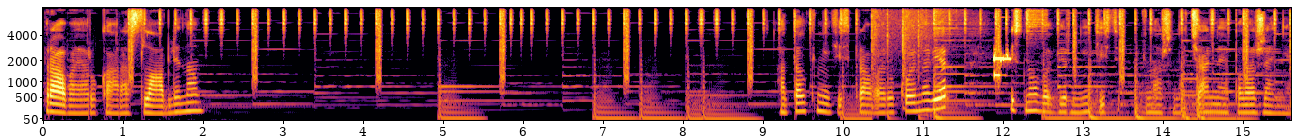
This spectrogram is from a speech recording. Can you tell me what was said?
Правая рука расслаблена. Оттолкнитесь правой рукой наверх и снова вернитесь в наше начальное положение.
